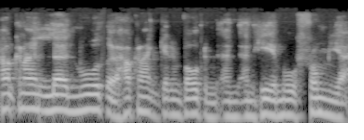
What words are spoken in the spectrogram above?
how can I learn more though? How can I get involved and, and, and hear more from you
